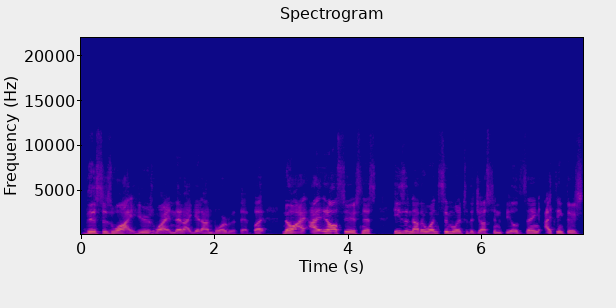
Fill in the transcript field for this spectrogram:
This is why, here's why. And then I get on board with it. But no, I, I in all seriousness, he's another one similar to the Justin Fields thing. I think there's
